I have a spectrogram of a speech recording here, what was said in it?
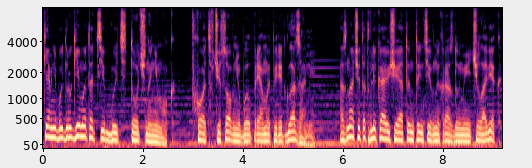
Кем-нибудь другим этот тип быть точно не мог. Вход в часовню был прямо перед глазами. А значит, отвлекающий от интенсивных раздумий человек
